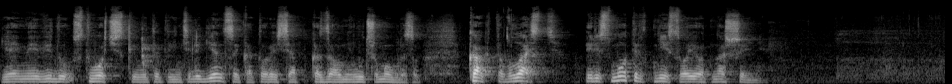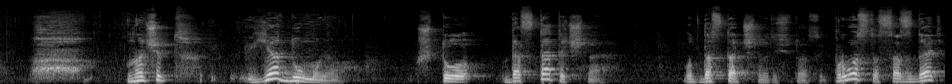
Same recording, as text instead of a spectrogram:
Я имею в виду с творческой вот этой интеллигенцией, которая себя показала не лучшим образом. Как-то власть пересмотрит к ней свое отношение? Значит, я думаю, что достаточно, вот достаточно в этой ситуации, просто создать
